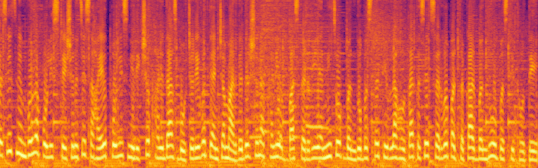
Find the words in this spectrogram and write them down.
तसेच निंबोला पोलीस स्टेशनचे सहाय्यक पोलीस निरीक्षक हरिदास बोचरे व त्यांच्या मार्गदर्शनाखाली अब्बास तडवी यांनी चोख बंदोबस्त ठेवला होता तसेच सर्व पत्रकार बंधू उपस्थित होते.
